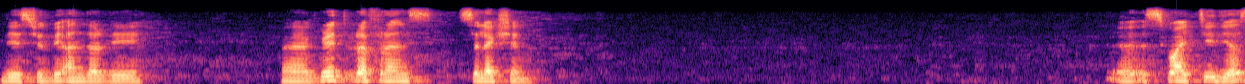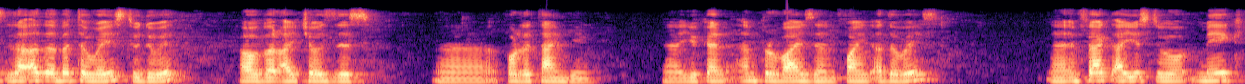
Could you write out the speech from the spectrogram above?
this should be under the uh, grid reference selection it's quite tedious. There are other better ways to do it. However I chose this uh, for the time being. Uh, you can improvise and find other ways. Uh, in fact I used to make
